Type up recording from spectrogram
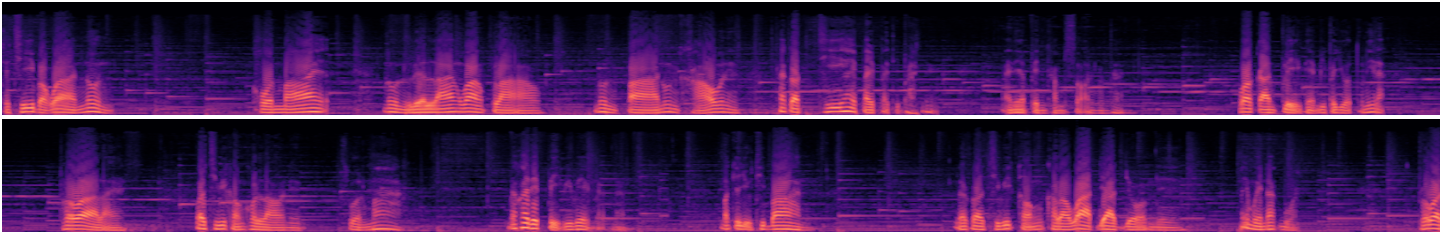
จะชี้บอกว่านุ่น โคนไม้ นุ่นเรือนล้างว่างเปล่า นุ่นป่านุ่นเขาเนี่ยท่านก็ชี้ให้ไปปฏิบัติเนี่ยอันนี้เป็นคำสอนของท่านว่าการปลีกเนี่ยมีประโยชน์ตรงนี้แหละ เพราะว่าอะไรว่าชีวิตของคนเราเนี่ยส่วนมาก ไม่ค่อยได้ปลีกวิเวกแบบนั้น มักจะอยู่ที่บ้าน แล้วก็ชีวิตของคารวาสญาติโยมนี่ไม่เหมือนนักบวช เพราะว่า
